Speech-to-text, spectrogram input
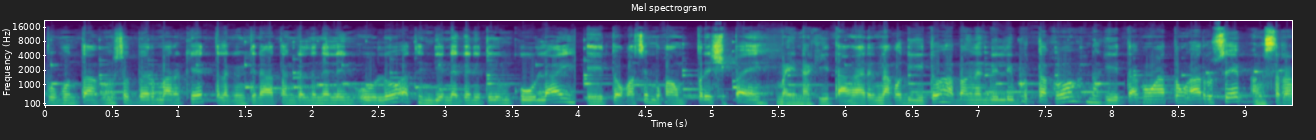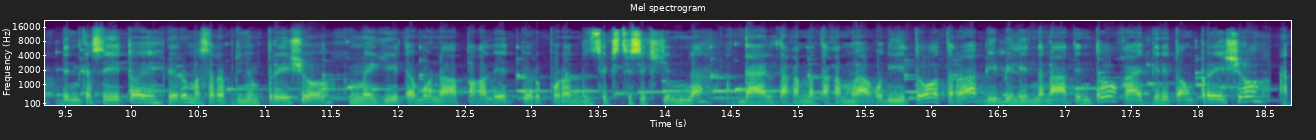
napupunta akong supermarket, talagang tinatanggal na nila yung ulo at hindi na ganito yung kulay. Ito kasi mukhang fresh pa eh. May nakita nga rin ako dito habang naglilibot naglibot ako, nakita ko nga tong arusep. Ang sarap din kasi ito eh. Pero masarap din yung presyo. oh. Kung makikita mo, napakaliit pero 466 yun na. At dahil takam na takam nga ako dito, tara, bibilin na natin to kahit ganito ang presyo. At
